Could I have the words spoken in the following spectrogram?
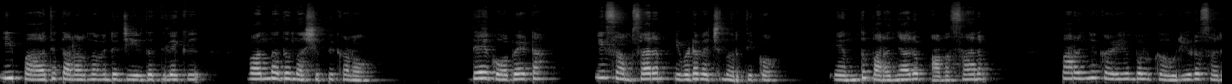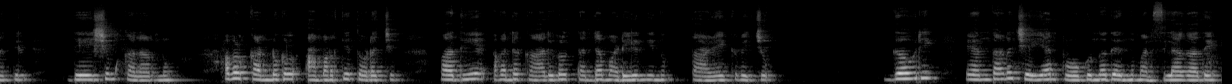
ഈ പാതി തളർന്നവന്റെ ജീവിതത്തിലേക്ക് വന്നത് നശിപ്പിക്കണോ? ദേ ഗോപേട്ട ഈ സംസാരം ഇവിടെ വെച്ച് നിർത്തിക്കോ. എന്തു പറഞ്ഞാലും അവസാനം. പറഞ്ഞു കഴിയുമ്പോൾ ഗൗരിയുടെ സ്വരത്തിൽ ദേഷ്യം കലർന്നു. അവൾ കണ്ണുകൾ അമർത്തി തുടച്ച് പതിയെ അവന്റെ കാലുകൾ തന്റെ മടിയിൽ നിന്നും താഴേക്ക് വെച്ചു. ഗൗരി എന്താണ് ചെയ്യാൻ പോകുന്നതെന്ന് മനസ്സിലാകാതെ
